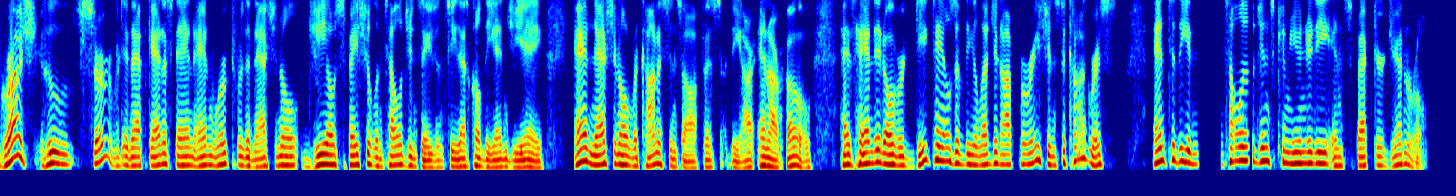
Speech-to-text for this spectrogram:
Grusch, who served in Afghanistan and worked for the National Geospatial Intelligence Agency, that's called the NGA, and National Reconnaissance Office, the NRO, has handed over details of the alleged operations to Congress and to the Intelligence Community Inspector General.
